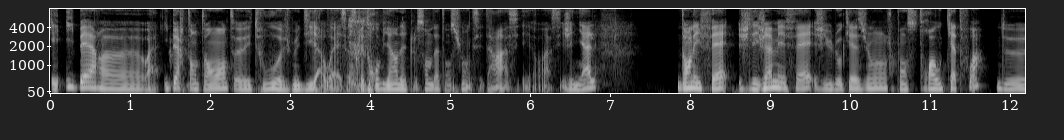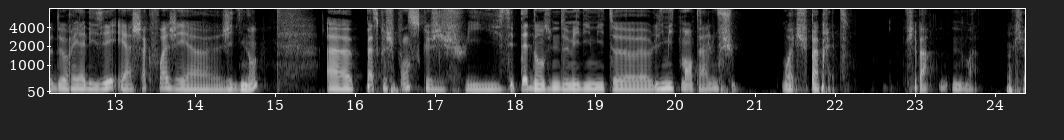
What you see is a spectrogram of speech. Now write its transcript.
est hyper, euh, voilà, hyper tentante euh, et tout. Je me dis ah ouais, ça serait trop bien d'être le centre d'attention, etc. C'est, génial. Dans les faits, je l'ai jamais fait. J'ai eu l'occasion, je pense trois ou quatre fois de, de réaliser, et à chaque fois euh, j'ai dit non. Euh, parce que je pense que je suis, c'est peut-être dans une de mes limites, euh, limites mentales où je suis, ouais, je suis pas prête. Je sais pas, voilà. Ok.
